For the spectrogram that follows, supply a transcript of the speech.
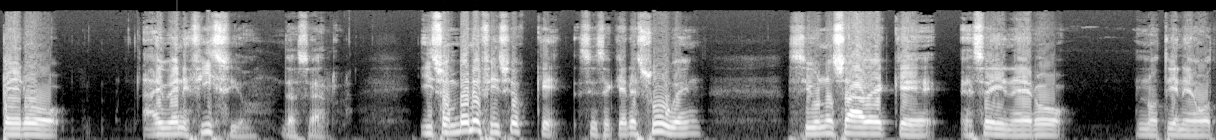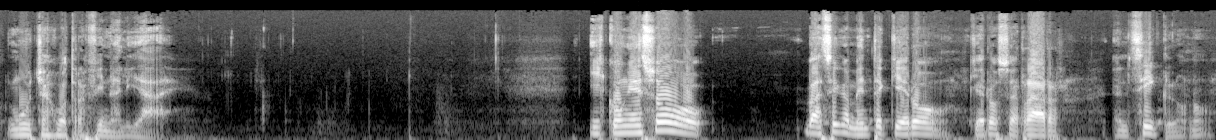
Pero hay beneficios de hacerlo. Y son beneficios que, si se quiere, suben si uno sabe que ese dinero no tiene muchas otras finalidades. Y con eso básicamente quiero, quiero cerrar el ciclo, ¿no?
